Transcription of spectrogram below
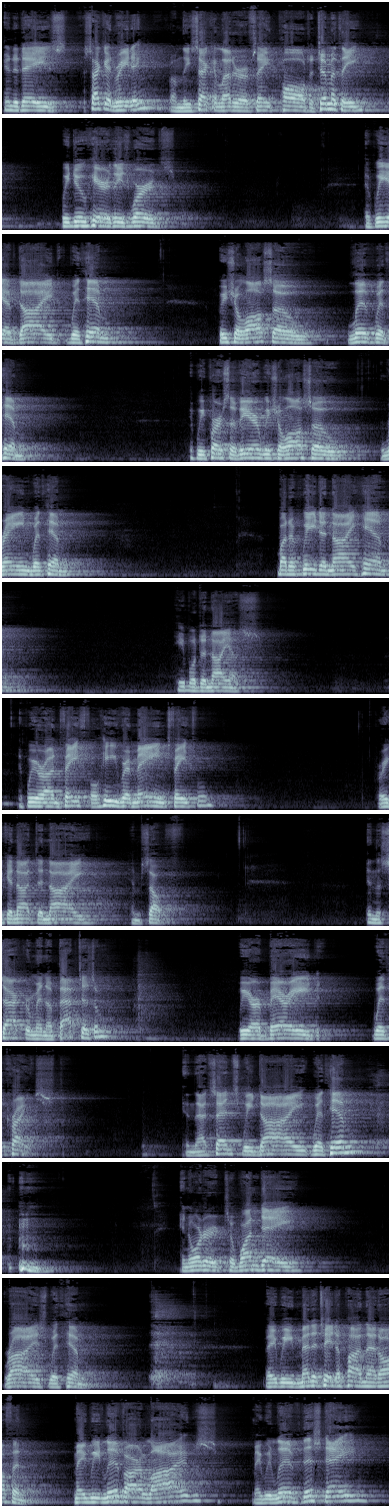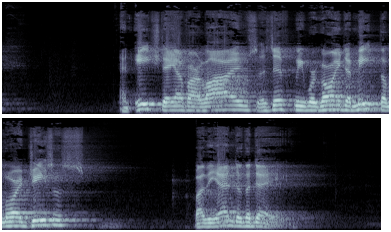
In today's second reading from the second letter of St. Paul to Timothy, we do hear these words If we have died with him, we shall also live with him. If we persevere, we shall also reign with him. But if we deny him, he will deny us. If we are unfaithful, he remains faithful, for he cannot deny himself. In the sacrament of baptism, we are buried with Christ. In that sense, we die with him in order to one day rise with him. May we meditate upon that often May we live our lives, may we live this day and each day of our lives as if we were going to meet the Lord Jesus by the end of the day.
